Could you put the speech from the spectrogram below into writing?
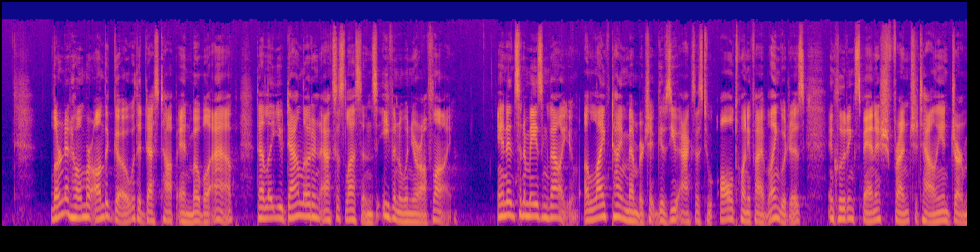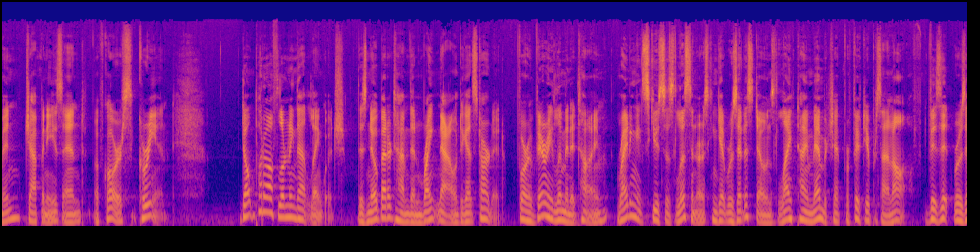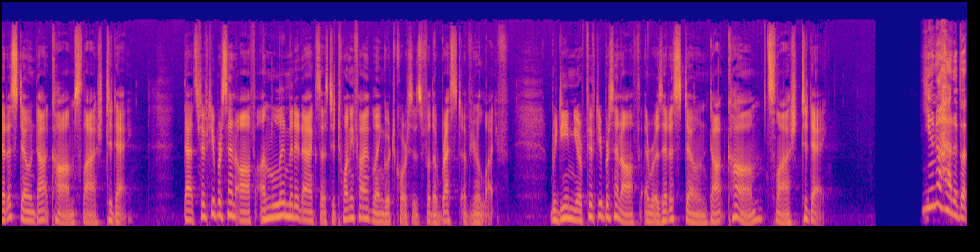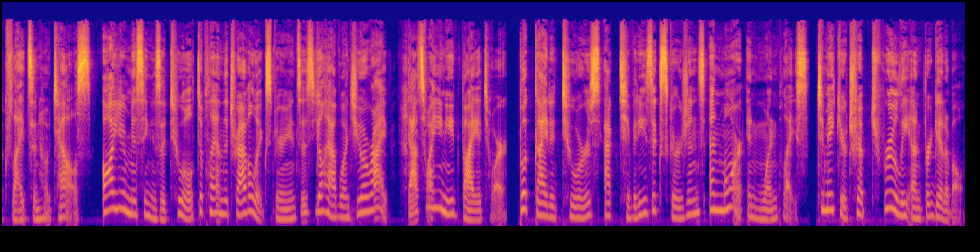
Learn at home or on the go with a desktop and mobile app that let you download and access lessons even when you're offline. And it's an amazing value. A lifetime membership gives you access to all 25 languages, including Spanish, French, Italian, German, Japanese, and, of course, Korean. Don't put off learning that language. There's no better time than right now to get started. For a very limited time, Writing Excuses listeners can get Rosetta Stone's lifetime membership for 50% off. Visit rosettastone.com slash today. That's 50% off unlimited access to 25 language courses for the rest of your life. Redeem your 50% off at rosettastone.com slash today. You know how to book flights and hotels. All you're missing is a tool to plan the travel experiences you'll have once you arrive. That's why you need Viator. Book guided tours, activities, excursions, and more in one place to make your trip truly unforgettable.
